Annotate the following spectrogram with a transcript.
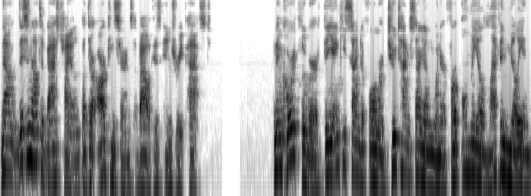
Now, this is not to bash Taillon, but there are concerns about his injury past. And in Corey Kluber, the Yankees signed a former two-time Cy Young winner for only $11 million.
